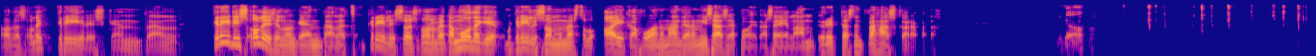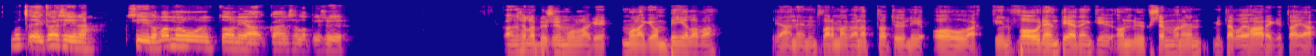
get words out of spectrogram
Ootas, oli Grealish kentällä. Grealish oli silloin kentällä, että Grealish olisi voinut vetää. Muutenkin Grealish on mun mielestä ollut aika huono. Mä en tiedä, missä se poika seilaa, mutta yrittäisi nyt vähän skarpata. Joo. Mutta ei kai siinä. Silva muut on ja kansalla pysyy. Kansella pysyy mullakin, mullakin on Bilva, ja ne nyt varmaan kannattaa tyyli ollakin. Foden tietenkin on yksi semmoinen, mitä voi harkita, ja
